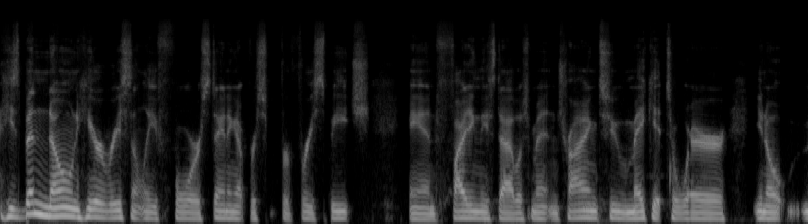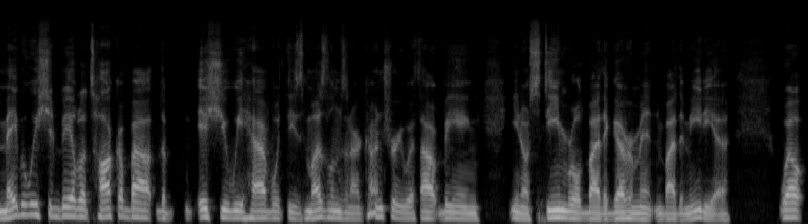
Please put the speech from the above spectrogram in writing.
he's been known here recently for standing up for for free speech and fighting the establishment and trying to make it to where you know maybe we should be able to talk about the issue we have with these Muslims in our country without being you know steamrolled by the government and by the media. Well,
